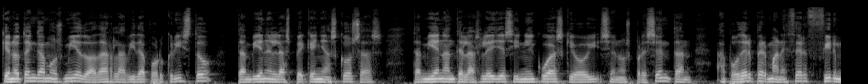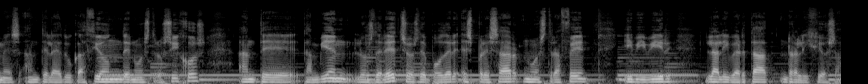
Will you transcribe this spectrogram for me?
que no tengamos miedo a dar la vida por Cristo, también en las pequeñas cosas, también ante las leyes inicuas que hoy se nos presentan, a poder permanecer firmes ante la educación de nuestros hijos, ante también los derechos de poder expresar nuestra fe y vivir la libertad religiosa.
